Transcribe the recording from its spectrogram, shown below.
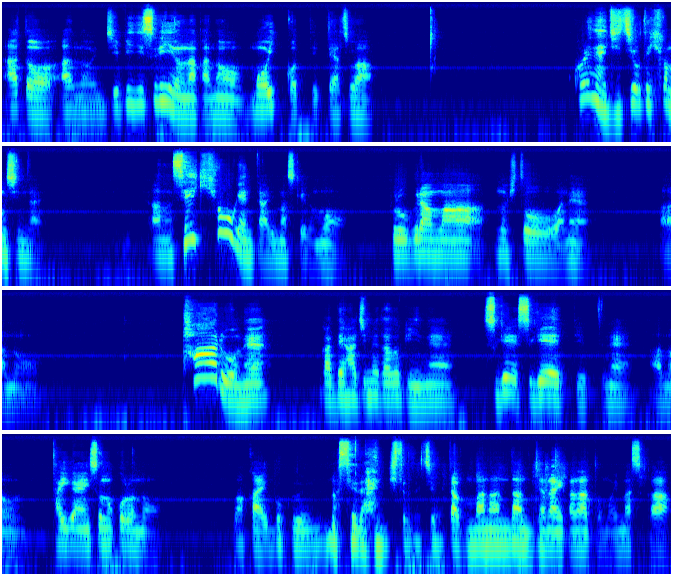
あと、あの、GPT-3 の中のもう一個って言ったやつは、これね、実用的かもしれない。あの正規表現ってありますけども、プログラマーの人はね、あの、パールをね、が出始めた時にね、すげえすげえって言ってね、あの、大概その頃の若い僕の世代の人たちを多分学んだんじゃないかなと思いますが、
